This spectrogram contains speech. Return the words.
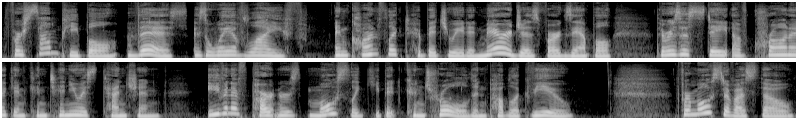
For some people, this is a way of life. In conflict habituated marriages, for example, there is a state of chronic and continuous tension, even if partners mostly keep it controlled in public view. For most of us, though,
